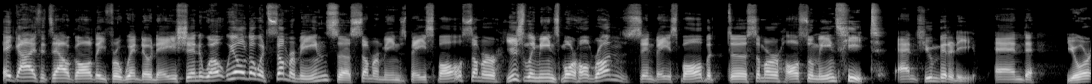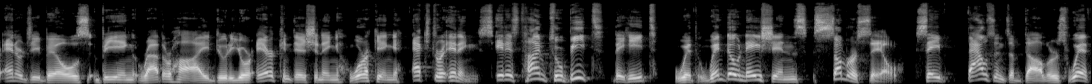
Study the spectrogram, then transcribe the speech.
Hey guys, it's Al Galdi for Window Nation. Well, we all know what summer means. Uh, summer means baseball. Summer usually means more home runs in baseball, but uh, summer also means heat and humidity and your energy bills being rather high due to your air conditioning working extra innings. It is time to beat the heat with Window Nation's summer sale. Save thousands of dollars with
